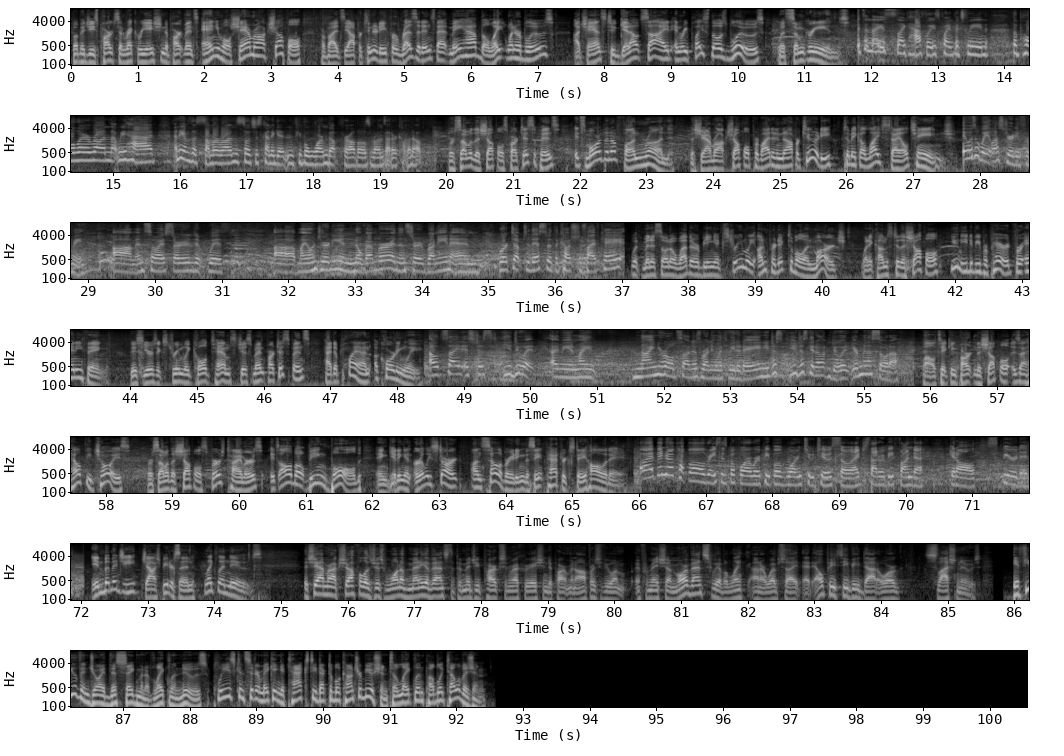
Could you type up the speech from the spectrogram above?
Bemidji's Parks and Recreation Department's annual Shamrock Shuffle provides the opportunity for residents that may have the late winter blues a chance to get outside and replace those blues with some greens. It's a nice like halfway point between the polar run that we had, any of the summer runs, so it's just kind of getting people warmed up for all those runs that are coming up. For some of the Shuffle's participants, it's more than a fun run. The Shamrock Shuffle provided an opportunity to make a lifestyle change. It was a weight loss journey for me, um, and so I started with uh, my own journey in November and then started running and worked up to this with the Couch to 5K. With Minnesota weather being extremely unpredictable in March, when it comes to the shuffle, you need to be prepared for anything. This year's extremely cold temps just meant participants had to plan accordingly. Outside, it's just, you do it. I mean, my nine-year-old son is running with me today, and you just you just get out and do it. You're Minnesota. While taking part in the shuffle is a healthy choice, for some of the shuffle's first-timers, it's all about being bold and getting an early start on celebrating the St. Patrick's Day holiday. Oh, I've been to a couple races before where people have worn tutus, so I just thought it would be fun to get all spirited. In Bemidji, Josh Peterson, Lakeland News. The Shamrock Shuffle is just one of many events the Bemidji Parks and Recreation Department offers. If you want information on more events, we have a link on our website at lptv.org slash news. If you've enjoyed this segment of Lakeland News, please consider making a tax-deductible contribution to Lakeland Public Television.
